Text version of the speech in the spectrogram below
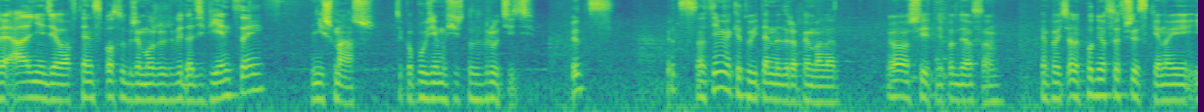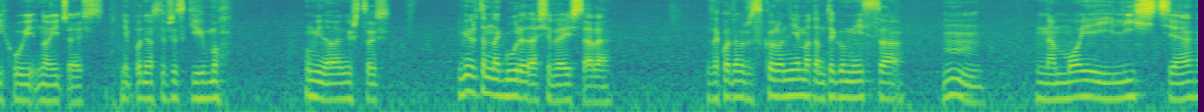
realnie działa w ten sposób, że możesz wydać więcej niż masz. Tylko później musisz to zwrócić. Więc... Więc nawet nie wiem jakie tu itemy dropią, ale... O shit, nie podniosłem. Chciałem powiedzieć, ale podniosę wszystkie, no i, i chuj, no i cześć. Nie podniosę wszystkich, bo... Uminąłem już coś. Wiem, że tam na górę da się wejść, ale... Zakładam, że skoro nie ma tam tego miejsca... Hmm... Na mojej liście...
